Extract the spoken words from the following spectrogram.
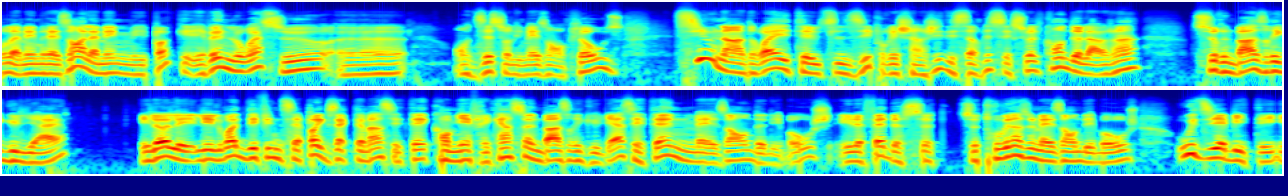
Pour la même raison, à la même époque, il y avait une loi sur, euh, on disait sur les maisons closes, si un endroit était utilisé pour échanger des services sexuels contre de l'argent sur une base régulière, et là, les, lois ne définissaient pas exactement c'était combien fréquent c'est une base régulière, c'était une maison de débauche, et le fait de se, trouver dans une maison de débauche, ou d'y habiter,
